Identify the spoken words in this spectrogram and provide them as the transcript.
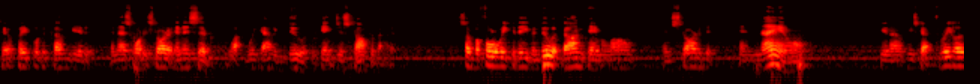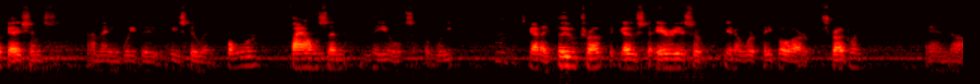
tell people to come get it, and that's what it started. And they said, "What we got to do it. We can't just talk about it." So before we could even do it, Don came along and started it. And now, you know, he's got three locations. I mean, we do. He's doing four thousand meals a week. He's got a food truck that goes to areas of you know where people are struggling, and uh,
